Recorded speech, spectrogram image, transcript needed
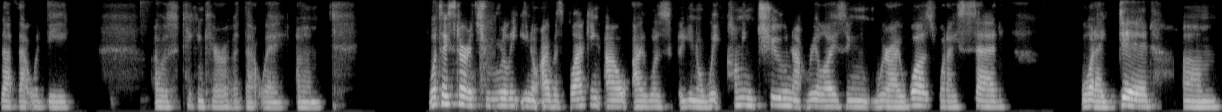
that that would be, I was taking care of it that way. Um, once I started to really, you know, I was blacking out. I was, you know, wait, coming to, not realizing where I was, what I said, what I did. Um,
